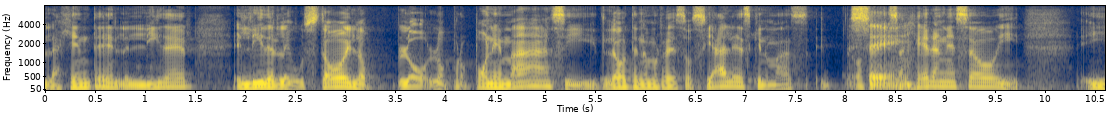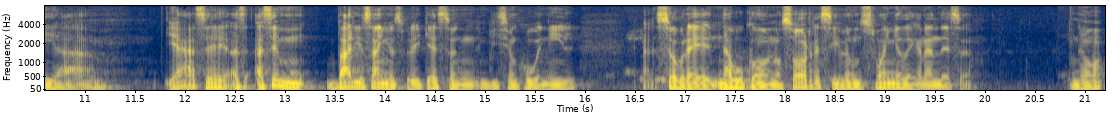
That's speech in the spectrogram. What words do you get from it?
la gente, el líder, el líder le gustó y lo, lo, lo propone más y luego tenemos redes sociales que nomás exageran eso y, y ah, ya hace, hace, varios años prediqué esto en Visión Juvenil sobre Nabucodonosor, recibe un sueño de grandeza, ¿no?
